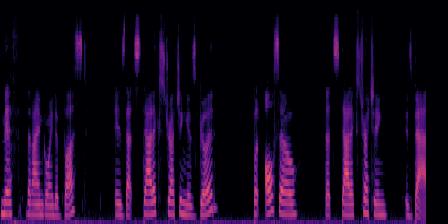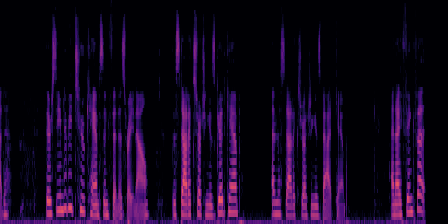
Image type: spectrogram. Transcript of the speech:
myth that I am going to bust is that static stretching is good, but also that static stretching is bad. There seem to be two camps in fitness right now the static stretching is good camp, and the static stretching is bad camp. And I think that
